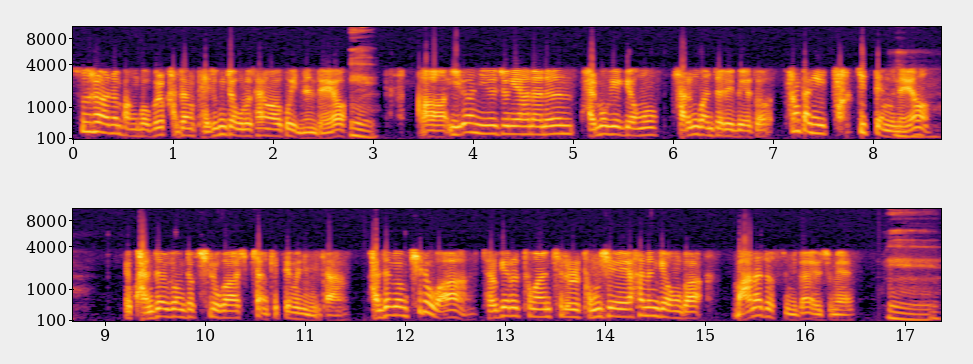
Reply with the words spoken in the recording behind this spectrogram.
수술하는 방법을 가장 대중적으로 사용하고 있는데요. 예. 어, 이런 이유 중에 하나는 발목의 경우 다른 관절에 비해서 상당히 작기 때문에요. 음. 관절경적 치료가 쉽지 않기 때문입니다. 관절경 치료와 절개를 통한 치료를 동시에 하는 경우가 많아졌습니다, 요즘에. 예.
